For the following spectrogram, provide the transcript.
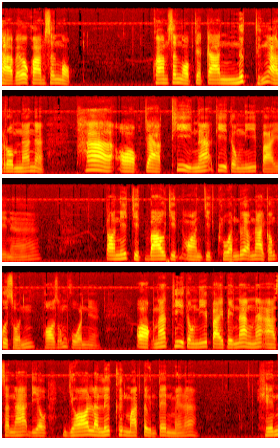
ถะแปลว่าความสงบ ความสงบจากการนึกถึงอารมณ์นั้นน่ะถ้าออกจากที่ณที่ตรงนี้ไปนะ ตอนนี้จิตเบาจิตอ่อนจิตคลวนด้วยอำนาจของกุศล พอสมควรเนี่ยออกหน้าที่ตรงนี้ไปไปนั่งณอาสนะเดียว ย้อนระลึกขึ้นมาตื่นเต้นไหมล่ะเห็น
